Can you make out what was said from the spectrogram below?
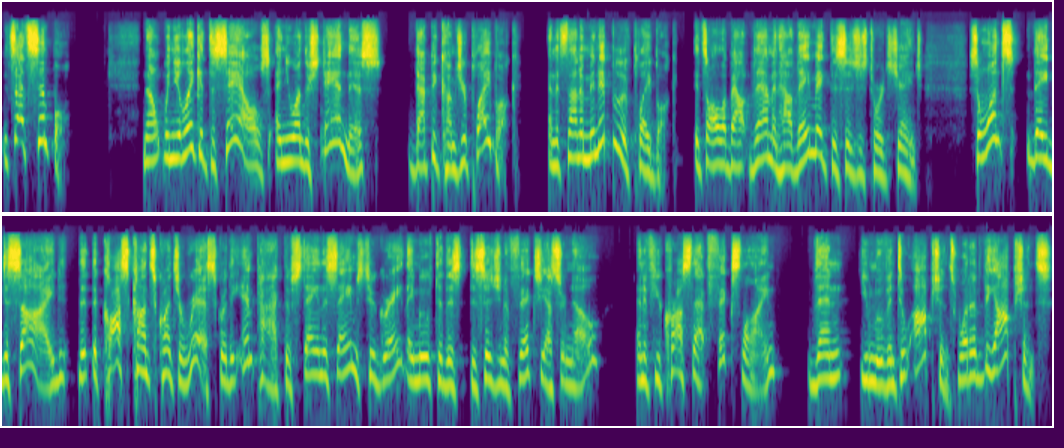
It's that simple. Now, when you link it to sales and you understand this, that becomes your playbook. And it's not a manipulative playbook. It's all about them and how they make decisions towards change. So once they decide that the cost, consequence, or risk or the impact of staying the same is too great, they move to this decision of fix, yes or no. And if you cross that fix line, then you move into options. What are the options?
